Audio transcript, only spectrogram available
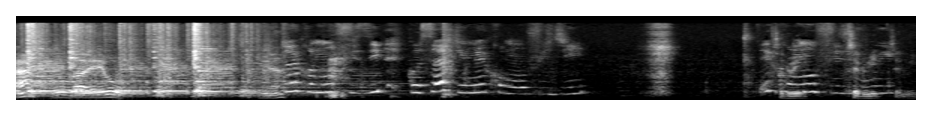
Hein? Oh là, eh oh. C'est lui, mon fusil, c'est lui, c'est lui.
